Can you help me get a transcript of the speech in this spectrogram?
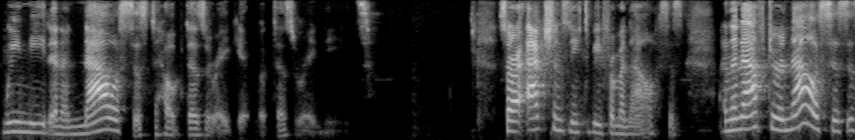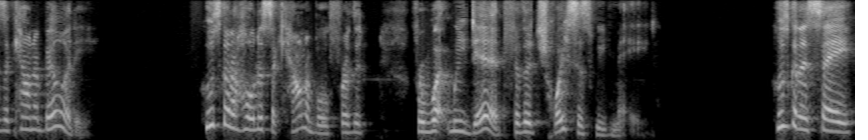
we need an analysis to help Desiree get what Desiree needs. So our actions need to be from analysis. And then after analysis is accountability. Who's going to hold us accountable for the for what we did, for the choices we've made? Who's going to say,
